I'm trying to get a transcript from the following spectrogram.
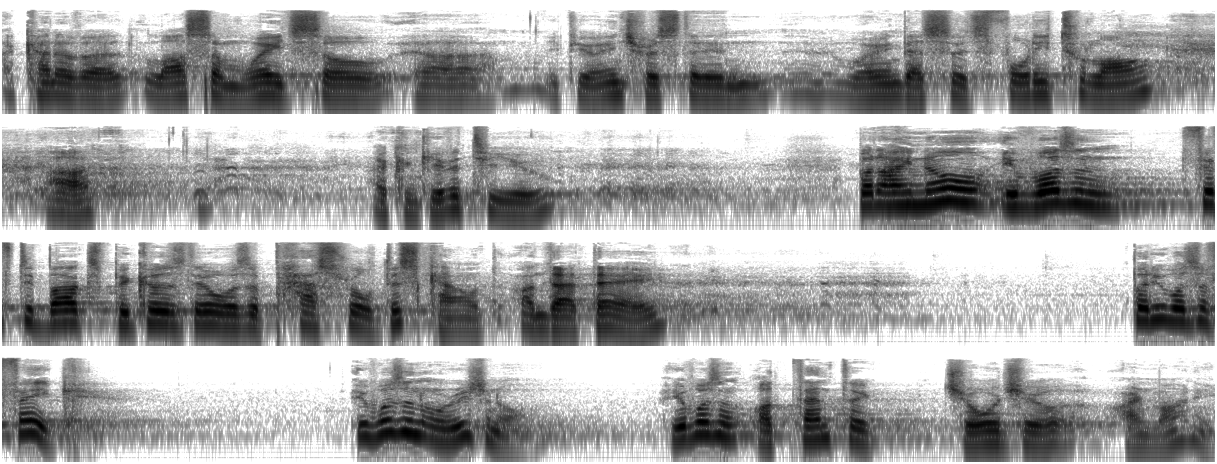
I kind of uh, lost some weight, so uh, if you're interested in wearing that suit, it's 42 long. Uh, I can give it to you. But I know it wasn't 50 bucks because there was a pastoral discount on that day. But it was a fake. It wasn't original. It wasn't authentic Giorgio Armani.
